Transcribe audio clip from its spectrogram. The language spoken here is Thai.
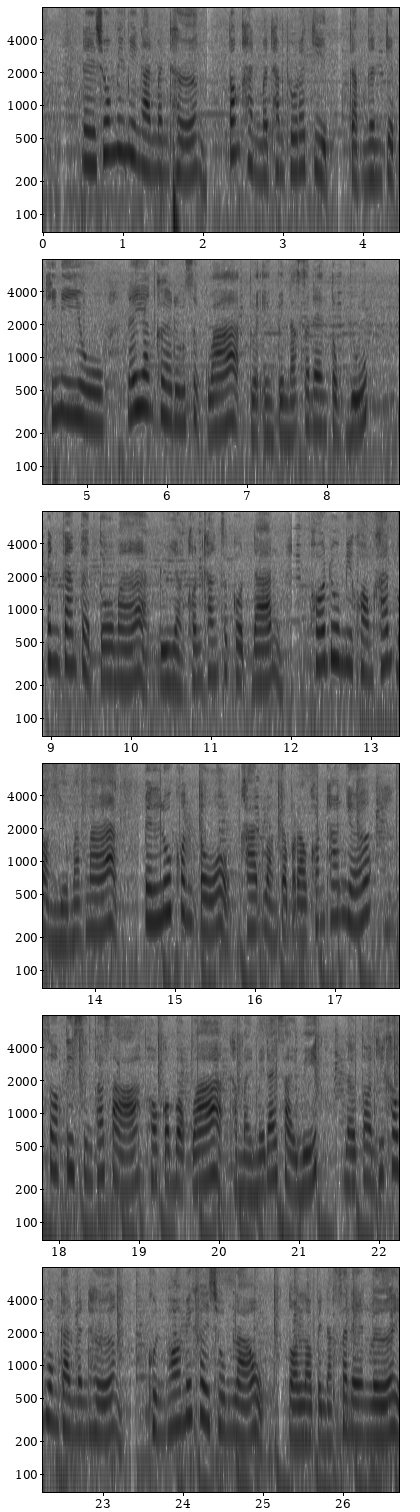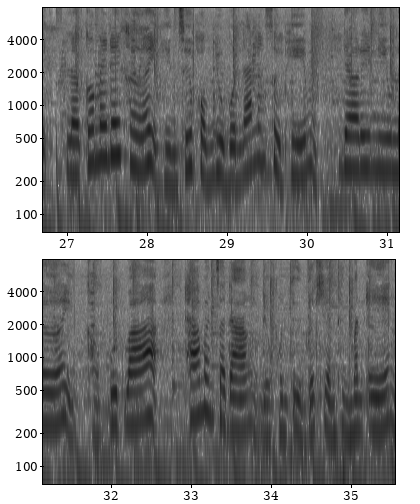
ในช่วงไม่มีงานบันเทิง ต้องหันมาทำธุรกิจกับเงินเก็บที่มีอยู่ และยังเคยรู้สึกว่าตัวเองเป็นนักแสดงตกยุค เป็นการเติบโตมาดูอย่างค่อนข้างจะกดดัน เพราะดูมีความคาดหวังเยอะมากๆ เป็นลูกคนโตคาดหวังกับเราค่อนข้างเยอะ สอบติดสินภาษาพ่อก็บอกว่าทำไมไม่ได้สายวิทย์ แล้วตอนที่เข้าวงการบันเทิง คุณพ่อไม่เคยชมเรา ตอนเราเป็นนักแสดงเลย แล้วก็ไม่ได้เคยเห็นชื่อผมอยู่บนหน้าหนังสือพิมพ์เดลีนิวเลย เขาพูดว่า ถ้ามันจะดัง เดี๋ยวคนอื่นก็เขียนถึงมันเอง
